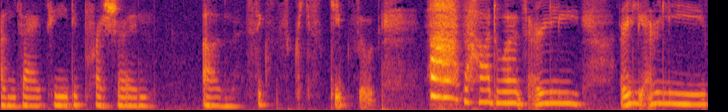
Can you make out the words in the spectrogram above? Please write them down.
anxiety, depression, um, schizo. Ah, the hard words are really, really, really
